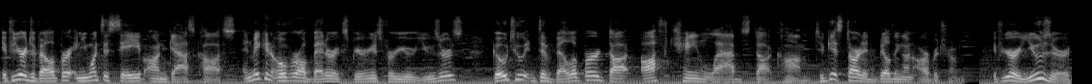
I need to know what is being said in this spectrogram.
If you're a developer and you want to save on gas costs and make an overall better experience for your users, go to developer.offchainlabs.com to get started building on Arbitrum. If you're a user,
